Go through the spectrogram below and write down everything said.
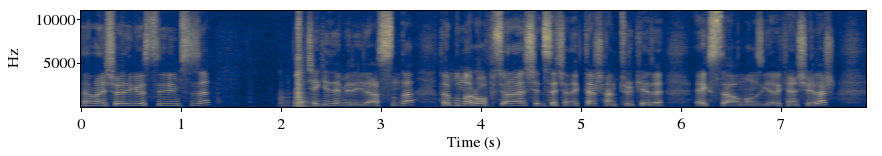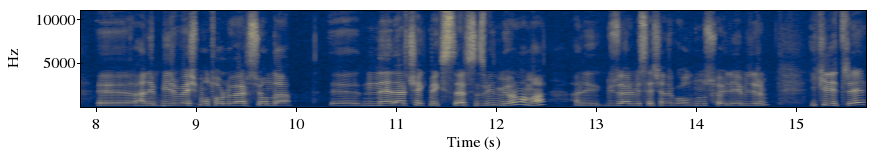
Hemen şöyle göstereyim size. Çeki demiriyle aslında. Tabi bunlar opsiyonel seçenekler. Hani Türkiye'de ekstra almanız gereken şeyler. Ee, hani 1.5 motorlu versiyonda e, neler çekmek istersiniz bilmiyorum ama hani güzel bir seçenek olduğunu söyleyebilirim. 2 litre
